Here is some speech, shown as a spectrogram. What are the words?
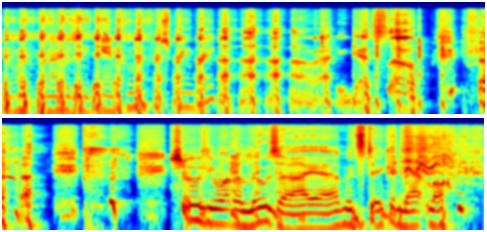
You know, when, when, I was in Cancun for spring break? I guess so. Shows you what a loser I am. It's taken that long.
